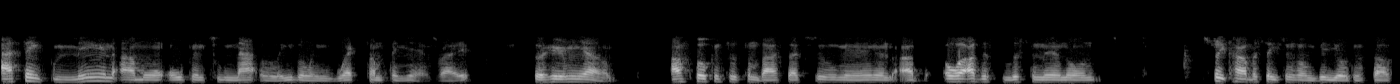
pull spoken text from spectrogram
I think men are more open to not labeling what something is, right? So, hear me out. I've spoken to some bisexual men, and I, or oh, I just listen in on straight conversations on videos and stuff.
